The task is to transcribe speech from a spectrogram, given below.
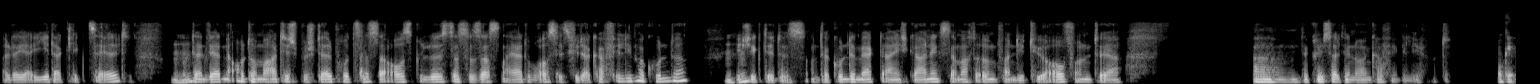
weil da ja jeder Klick zählt. Und mhm. dann werden automatisch Bestellprozesse ausgelöst, dass du sagst, naja, du brauchst jetzt wieder Kaffee, lieber Kunde. Ich mhm. schicke dir das. Und der Kunde merkt eigentlich gar nichts. Der macht irgendwann die Tür auf und der ähm, da kriegst du halt den neuen Kaffee geliefert. Okay,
